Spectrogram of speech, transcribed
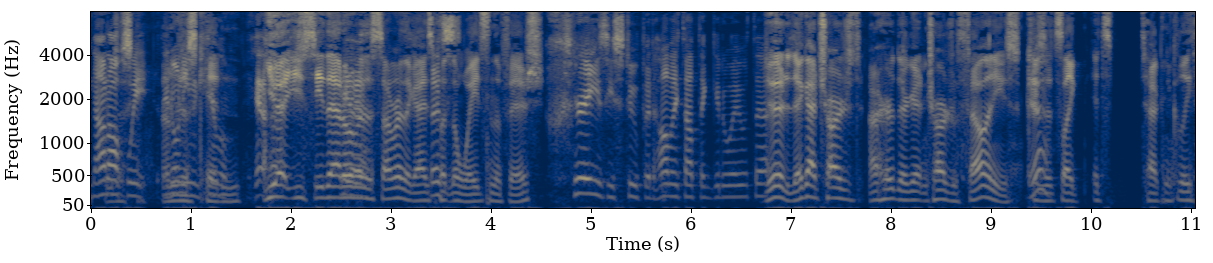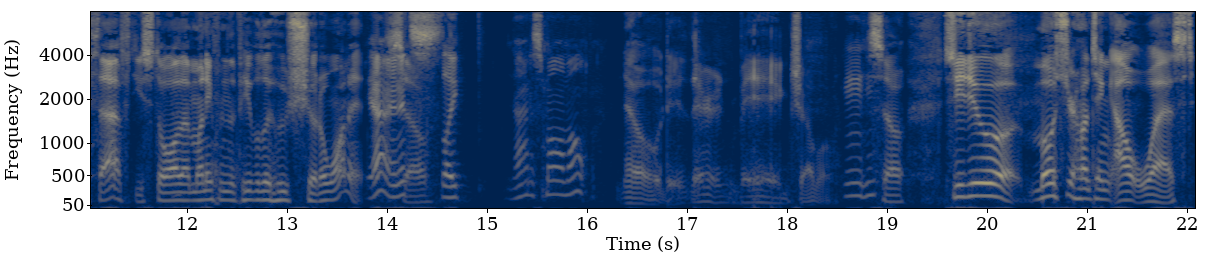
not off Just- weight. They I'm don't just even kill Yeah. you see that over the summer? The guys That's- putting the weights in the fish. crazy stupid. How they thought they'd get away with that? Dude, they got charged. I heard they're getting charged with felonies because Yeah. it's like it's technically theft. You stole all that money from the people who should have won it. Yeah, and So- it's like not a small amount. no, dude, they're in big trouble. Mm-hmm. So, so you do uh, most of your hunting out west.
